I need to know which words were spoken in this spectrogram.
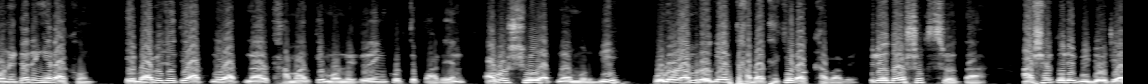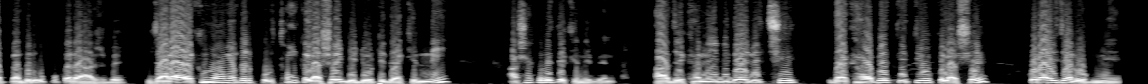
মনিটরিং এ রাখুন। এভাবে যদি আপনি আপনার খামারকে মনিটরিং করতে পারেন, অবশ্যই আপনার মুরগি পুলোরাম রোগের থাবা থেকে রক্ষা পাবে। প্রিয় দর্শক শ্রোতা, আশা করি ভিডিওটি আপনাদের উপকারে আসবে। যারা এখনও আমাদের প্রথম ক্লাসে ভিডিওটি দেখেননি, আশা করি দেখে নেবেন। আজ এখানেই বিদায় নিচ্ছি। দেখা হবে তৃতীয় ক্লাসে কোরাইজা রোগ নিয়ে।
